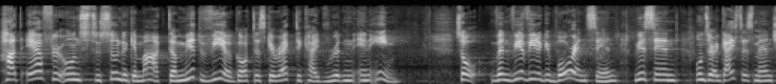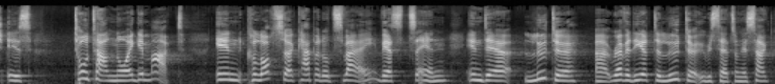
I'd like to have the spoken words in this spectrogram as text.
hat er für uns zu Sünde gemacht, damit wir Gottes Gerechtigkeit würden in ihm. So, wenn wir wieder geboren sind, wir sind, unser Geistesmensch ist total neu gemacht. In Kolosser Kapitel 2, Vers 10, in der Luther äh, revidierte Luther-Übersetzung, es sagt,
